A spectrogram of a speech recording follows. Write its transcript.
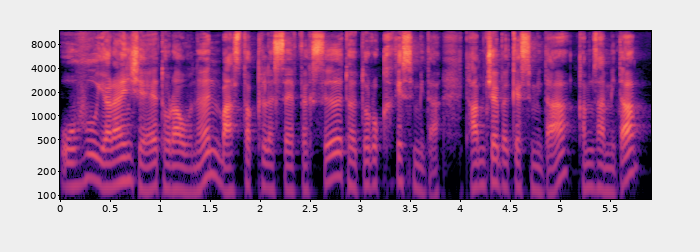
오후 11시에 돌아오는 마스터 클래스 FX 되도록 하겠습니다. 다음 주에 뵙겠습니다. 감사합니다.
